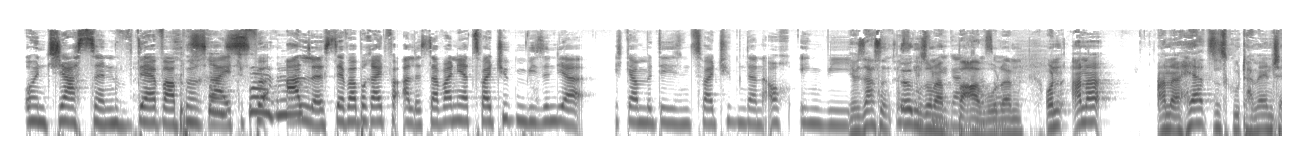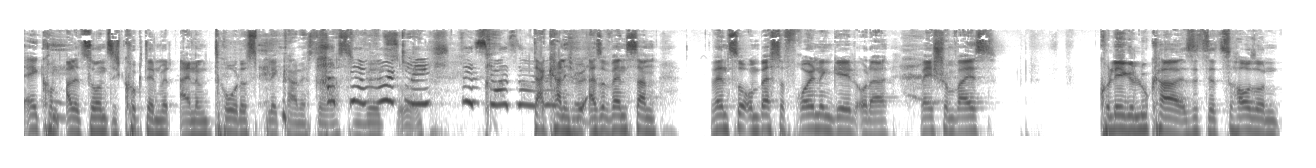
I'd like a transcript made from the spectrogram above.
Und Justin, der war bereit so für gut. alles. Der war bereit für alles. Da waren ja zwei Typen, wir sind ja, ich glaube, mit diesen zwei Typen dann auch irgendwie. Ja, wir saßen in irgendeiner gegangen Bar, wo so. dann. Und Anna, Anna, herzensguter Mensch, ey, kommt alle zu uns. Ich guck den mit einem Todesblick an. Ich so, was willst du? Das war so. Da kann ich, also wenn es dann wenn es so um beste Freundin geht oder wenn ich schon weiß, Kollege Luca sitzt jetzt zu Hause und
